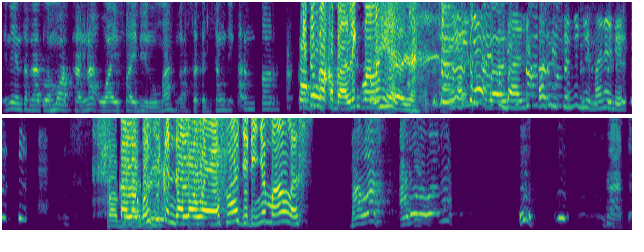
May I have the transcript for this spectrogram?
Ini internet lemot karena wifi di rumah nggak sekencang di kantor. Itu nggak kebalik malah ya. Iya ya. kayaknya kebalik posisinya gimana deh? Kalau gue sih kendala WFH jadinya males. Malas, ada nggak malas? Uh, uh, nggak ada.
